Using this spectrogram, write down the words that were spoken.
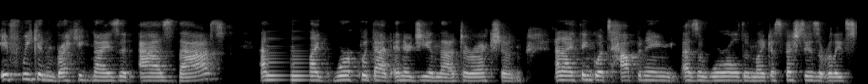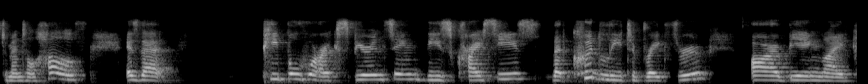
If we can recognize it as that and like work with that energy in that direction. And I think what's happening as a world and like especially as it relates to mental health is that people who are experiencing these crises that could lead to breakthrough are being like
